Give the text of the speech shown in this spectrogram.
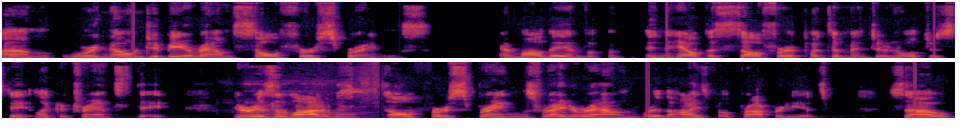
um, were known to be around sulfur springs. And while they inv- inhaled the sulfur, it put them into an altered state, like a trance state. There is a oh. lot of oh. sulfur springs right around where the Hydesville property is. So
